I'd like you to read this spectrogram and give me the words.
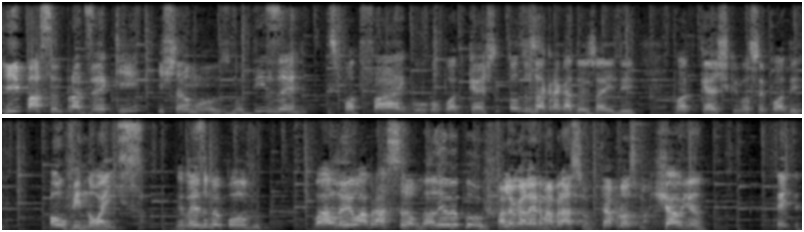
E passando para dizer que estamos no Deezer, Spotify, Google Podcast e todos os agregadores aí de podcast que você pode ouvir nós. Beleza, meu povo? Valeu, abração. Valeu, meu povo. Valeu, galera. Um abraço. Até a próxima. Tchau, Ian. Eita.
